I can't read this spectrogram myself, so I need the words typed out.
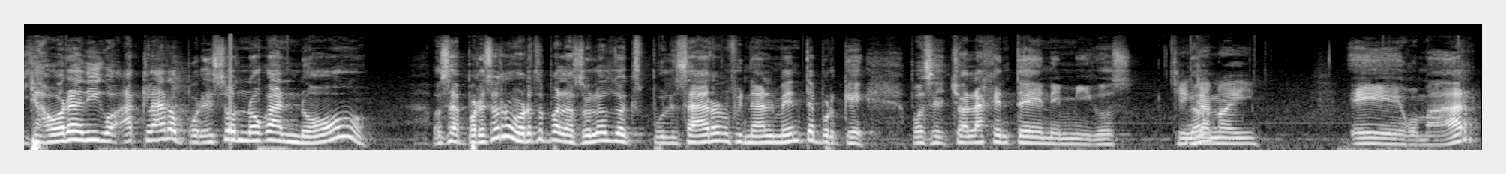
Y ahora digo, ah, claro, por eso no ganó. O sea, por eso Roberto Palazuelos lo expulsaron finalmente, porque pues echó a la gente de enemigos. ¿Quién ¿no? ganó ahí? Eh, Omar.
